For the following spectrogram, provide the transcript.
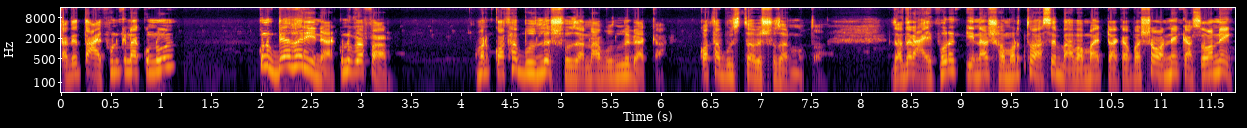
তাদের তো আইফোন কেনা কোনো কোনো ব্যাপারই না, কোনো ব্যাপার। আমার কথা বুঝলে সোজা, না বুঝলে ব্যাকা কথা বুঝতে হবে সোজার মতো। যাদের আইফোন কেনার সামর্থ্য আছে, বাবা মায়ের টাকা পয়সা অনেক আছে, অনেক।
